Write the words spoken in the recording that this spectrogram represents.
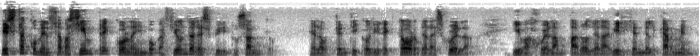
Esta comenzaba siempre con la invocación del Espíritu Santo, el auténtico director de la escuela, y bajo el amparo de la Virgen del Carmen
